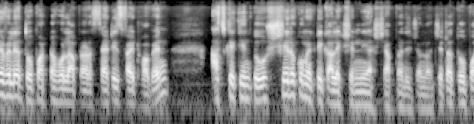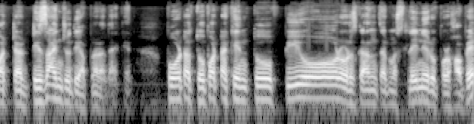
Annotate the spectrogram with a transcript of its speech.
লেভেলের দোপাট্টা হলে আপনারা স্যাটিসফাইড হবেন? আজকে কিন্তু সেরকম একটি কালেকশন নিয়ে আসছে আপনাদের জন্য, যেটা দোপাট্টার ডিজাইন যদি আপনারা দেখেন। পুরোটা দোপাট্টা কিন্তু পিওর ওরগানজা মসলিনের উপর হবে,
